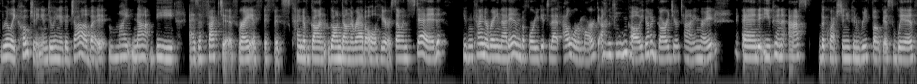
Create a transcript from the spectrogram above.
really coaching and doing a good job but it might not be as effective right? If if it's kind of gone gone down the rabbit hole here. So instead you can kind of rein that in before you get to that hour mark on the phone call. You got to guard your time right? And you can ask the question you can refocus with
